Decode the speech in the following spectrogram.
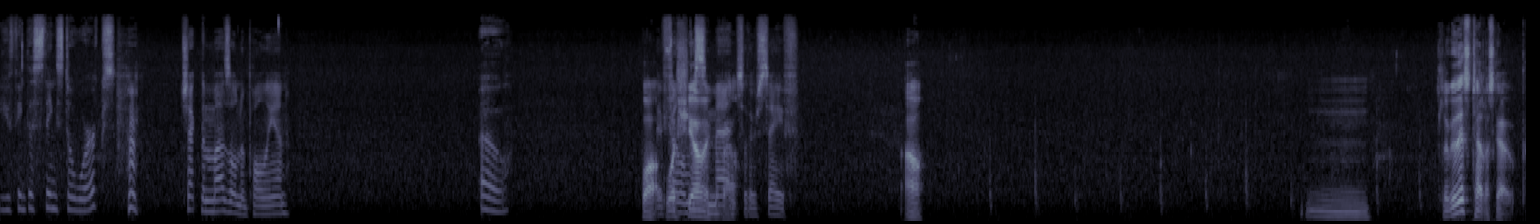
You think this thing still works? Check the muzzle, Napoleon. Oh. What? They What's fill 'em she with cement, about? so they're safe. Oh. Hmm. Let's look at this telescope.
